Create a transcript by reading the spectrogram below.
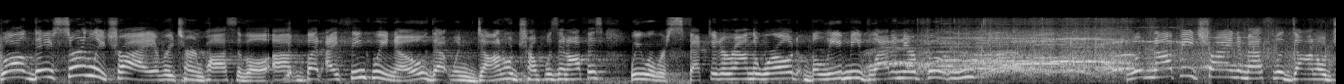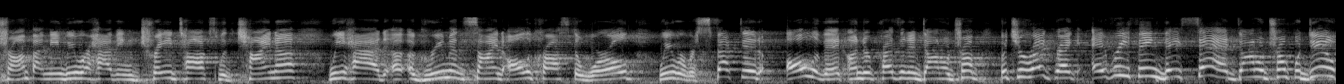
Well, they certainly try every turn possible. Uh, Yep. But I think we know that when Donald Trump was in office, we were respected around the world. Believe me, Vladimir Putin would not be trying to mess with Donald Trump. I mean, we were having trade talks with China. We had uh, agreements signed all across the world. We were respected, all of it under President Donald Trump. But you're right, Greg. Everything they said Donald Trump would do,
